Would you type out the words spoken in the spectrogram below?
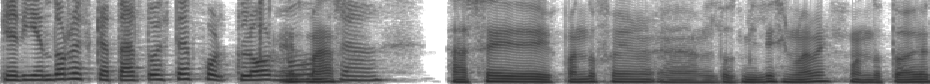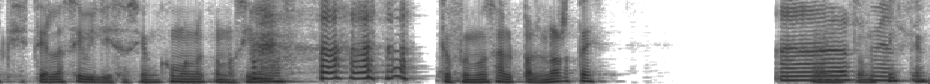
queriendo rescatar todo este folclore, ¿no? Es más, o sea, Hace, ¿cuándo fue? Eh, El 2019, cuando todavía existía la civilización como la conocíamos, que fuimos al Pal Norte. ah, Ah, tú me hace.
